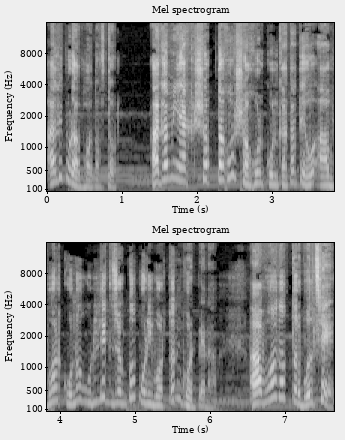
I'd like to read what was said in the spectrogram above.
আলিপুর আবহাওয়া দফতর। আগামী এক সপ্তাহ শহর কলকাতাতেও আবহাওয়ার কোনো উল্লেখযোগ্য পরিবর্তন ঘটবে না। আবহাওয়া দপ্তর বলছে,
